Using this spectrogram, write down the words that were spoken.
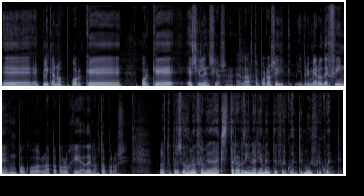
Eh, explícanos por qué, por qué es silenciosa la osteoporosis y primero define un poco la patología de la osteoporosis. La osteoporosis es una enfermedad extraordinariamente frecuente, muy frecuente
